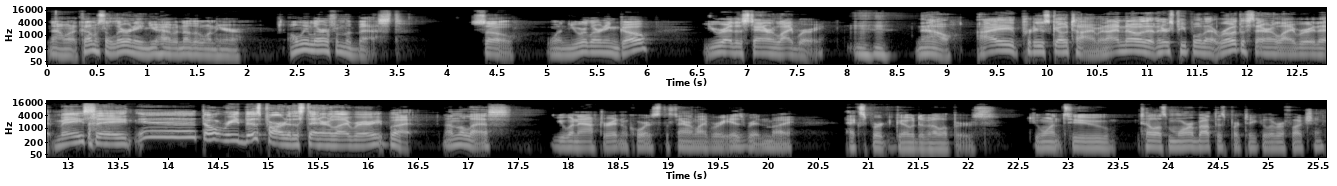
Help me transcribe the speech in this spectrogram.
Now, when it comes to learning, you have another one here. Only learn from the best. So when you were learning Go, you read the standard library. Mm-hmm. Now, I produce Go Time, and I know that there's people that wrote the standard library that may say, eh, don't read this part of the standard library, but nonetheless, you went after it. And of course, the standard library is written by expert Go developers. Do you want to tell us more about this particular reflection?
